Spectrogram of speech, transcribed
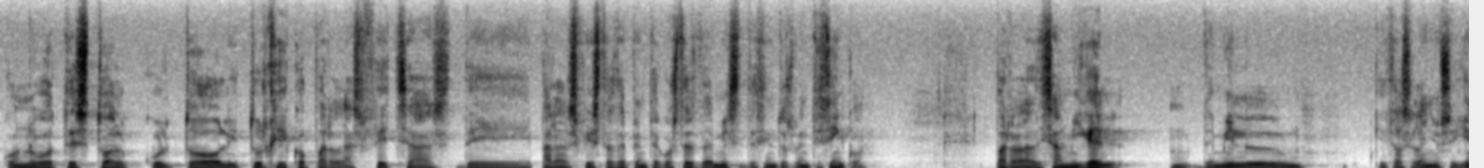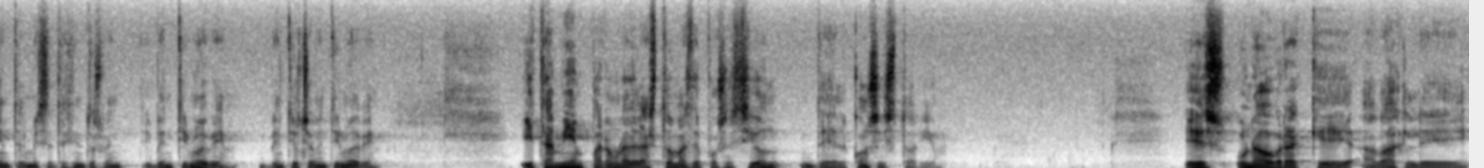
con nuevo texto al culto litúrgico para las fechas de, para las fiestas de Pentecostés de 1725. Para la de San Miguel, de mil, quizás el año siguiente, el 1729, 28-29. Y también para una de las tomas de posesión del consistorio. Es una obra que a Bach le,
